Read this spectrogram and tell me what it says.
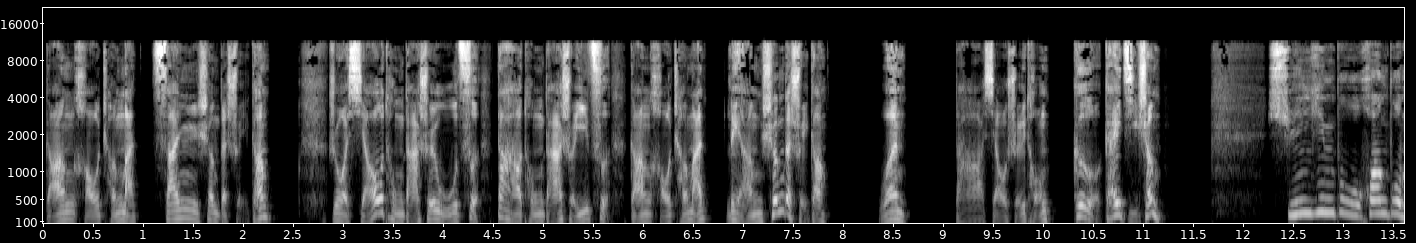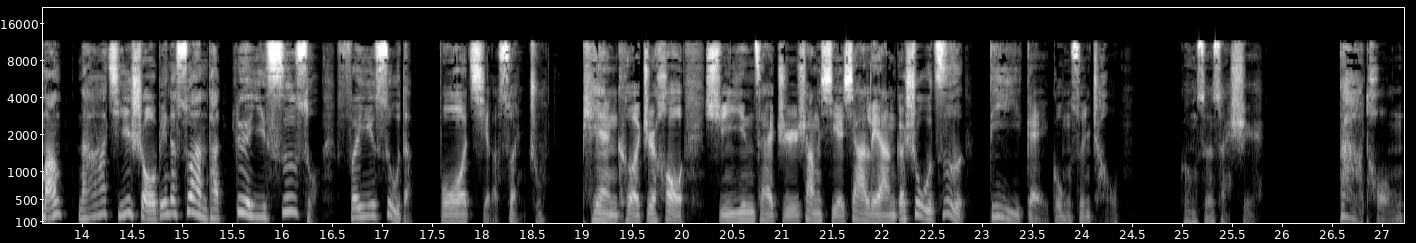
刚好盛满三升的水缸；若小桶打水五次，大桶打水一次，刚好盛满两升的水缸。问：大小水桶各该几升？荀音不慌不忙，拿起手边的算盘，略一思索，飞速的拨起了算珠。片刻之后，荀音在纸上写下两个数字，递给公孙仇。公孙算是，大桶。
